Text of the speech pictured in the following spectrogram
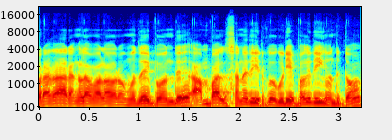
பிரகாரங்களை வளம் வரும்போது இப்போ வந்து அம்பாள் சன்னதி இருக்கக்கூடிய பகுதிக்கு வந்துட்டோம்.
